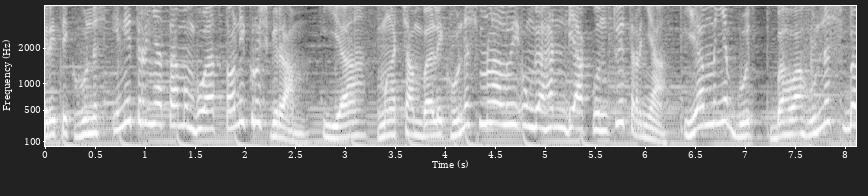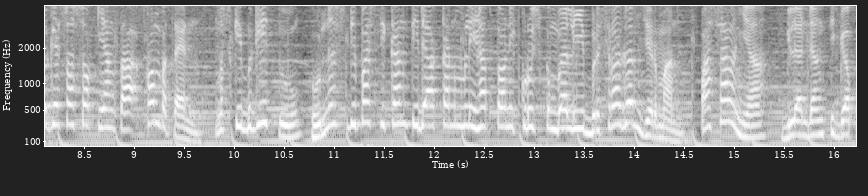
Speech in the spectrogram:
Kritik Hoeneß ini ternyata membuat Toni Kroos geram. Ia mengecam balik Hunes melalui unggahan di akun Twitternya. Ia menyebut bahwa Hunes sebagai sosok yang tak kompeten. Meski begitu, Hunes dipastikan tidak akan melihat Toni Kroos kembali berseragam Jerman. Pasalnya, gelandang 31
